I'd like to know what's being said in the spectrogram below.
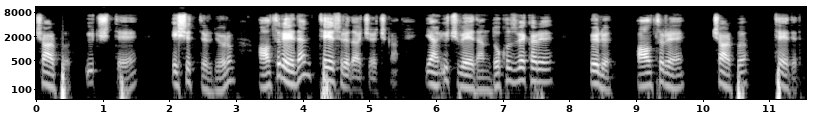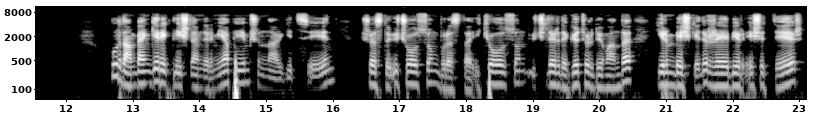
çarpı 3T eşittir diyorum. 6R'den T sürede açığa çıkan. Yani 3V'den 9V kare bölü 6R çarpı T dedim. Buradan ben gerekli işlemlerimi yapayım. Şunlar gitsin. Şurası da 3 olsun. Burası da 2 olsun. 3'leri de götürdüğüm anda 25 gelir. R1 eşittir.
